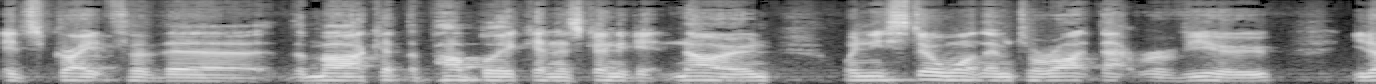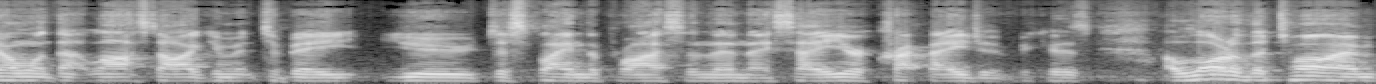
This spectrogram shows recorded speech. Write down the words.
it's great for the the market, the public, and it's going to get known. When you still want them to write that review, you don't want that last argument to be you displaying the price and then they say you're a crap agent because a lot of the time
